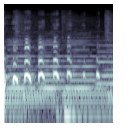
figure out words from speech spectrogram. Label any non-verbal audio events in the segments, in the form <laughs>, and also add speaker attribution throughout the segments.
Speaker 1: Ha ha ha ha ha!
